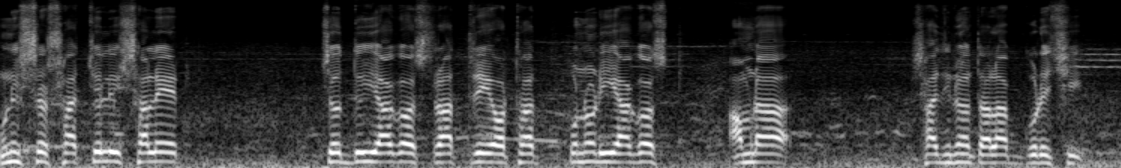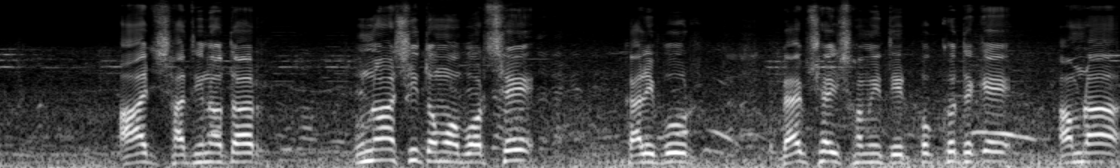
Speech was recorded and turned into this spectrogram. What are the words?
উনিশশো সাতচল্লিশ সালের চোদ্দোই আগস্ট রাত্রে, অর্থাৎ পনেরোই আগস্ট, আমরা স্বাধীনতা লাভ করেছি। আজ স্বাধীনতার উনআশিতম বর্ষে কালীপুর ব্যবসায়ী সমিতির পক্ষ থেকে আমরা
